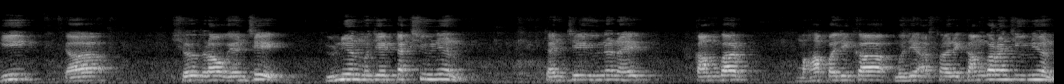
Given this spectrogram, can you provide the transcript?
की या शरदराव यांचे युनियन म्हणजे टॅक्सी युनियन. त्यांचे युनियन आहे कामगार महापालिकामध्ये असणारे कामगारांची युनियन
